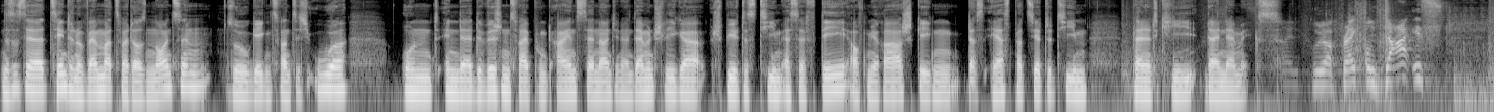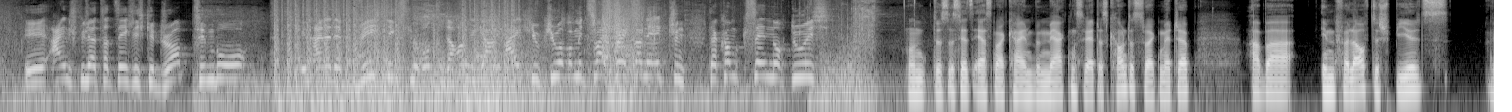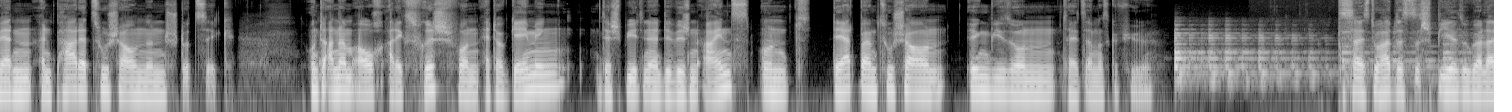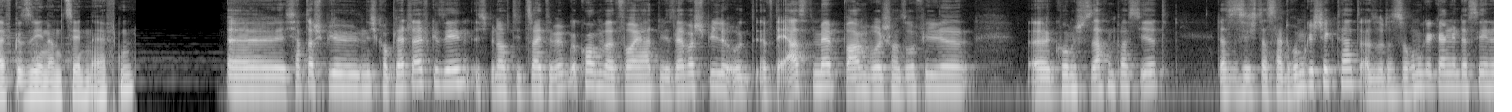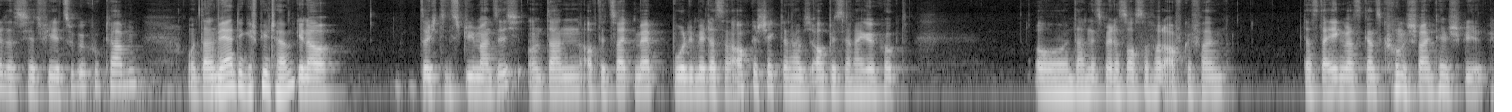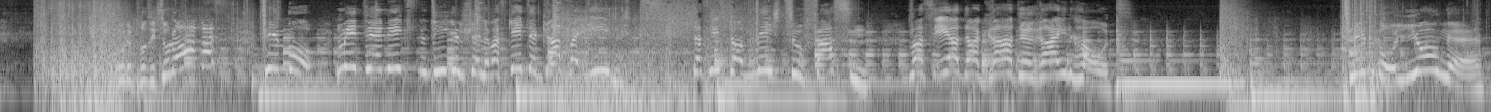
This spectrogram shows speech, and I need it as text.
Das ist der 10. November 2019, so gegen 20 Uhr. Und in der Division 2.1 der 99 Damage Liga spielt das Team SFD auf Mirage gegen das erstplatzierte Team Planet Key Dynamics. Ein früher Frag und da ist äh, ein Spieler tatsächlich gedroppt. Timbo in einer der wichtigsten Runden down gegangen. IQQ aber mit zwei Frags an der Action. Da kommt Xen noch durch. Und das ist jetzt erstmal kein bemerkenswertes Counter-Strike-Matchup, aber im Verlauf des Spiels werden ein paar der Zuschauenden stutzig. Unter anderem auch Alex Frisch von Adhoc Gaming, der spielt in der Division 1 und der hat beim Zuschauen irgendwie so ein seltsames Gefühl. Das heißt, du hattest das Spiel sogar live gesehen am 10.11.? Äh, ich habe das Spiel nicht komplett live gesehen. Ich bin auf die zweite Map gekommen, weil vorher hatten wir selber Spiele und auf der ersten Map waren wohl schon so viele äh, komische Sachen passiert, dass es sich das halt rumgeschickt hat. Also das ist so rumgegangen in der Szene, dass sich jetzt viele zugeguckt haben. Und dann, Während die gespielt haben? Genau, durch den Stream an sich. Und dann auf der zweiten Map wurde mir das dann auch geschickt, dann habe ich auch ein bisschen reingeguckt. Und dann ist mir das auch sofort aufgefallen dass da irgendwas ganz komisch war in dem Spiel. Gute Position. Oh, was? Timbo mit der nächsten Diegelstelle. Was geht denn gerade bei ihm? Das ist doch nicht zu fassen, was er da gerade reinhaut. Timbo, Junge!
